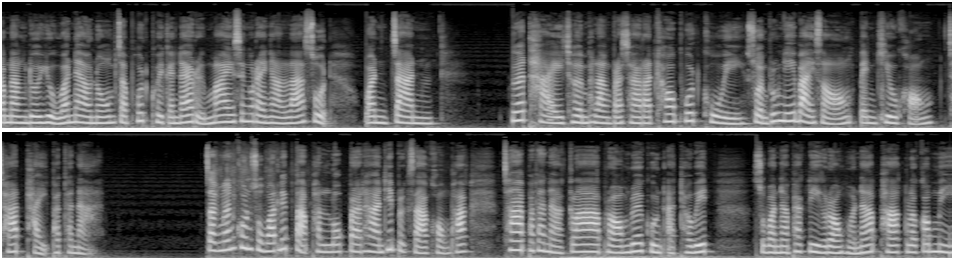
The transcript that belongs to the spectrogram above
กำลังดูอยู่ว่าแนวโน้มจะพูดคุยกันได้หรือไม่ ซึ่งรายงานล่าสุด วันจันทร์ เพื่อไทยเชิญพลังประชารัฐเข้าพูดคุย ส่วนพรุ่งนี้บ่ายสองเป็นคิวของชาติไทยพัฒนา จากนั้นคุณสุวัสดิ์ลิปตาพันลบประธานที่ปรึกษาของพรรคชาติพัฒนากล้าพร้อมด้วยคุณอัธวิทย์สุวรรณพักดีรองหัวหน้าพัก แล้วก็มี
